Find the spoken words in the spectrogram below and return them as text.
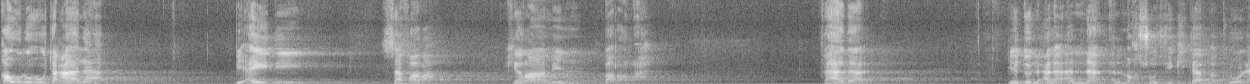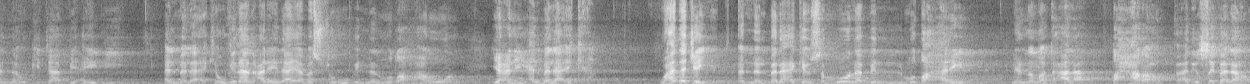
قوله تعالى بأيدي سفرة كرام بررة. فهذا يدل على أن المقصود في كتاب مكنون أنه كتاب بأيدي الملائكة. وبناء عليه لا يمسه إلا المطهرون يعني الملائكة. وهذا جيد أن الملائكة يسمون بالمطهرين لأن الله تعالى طهرهم فهذه صفة لهم.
